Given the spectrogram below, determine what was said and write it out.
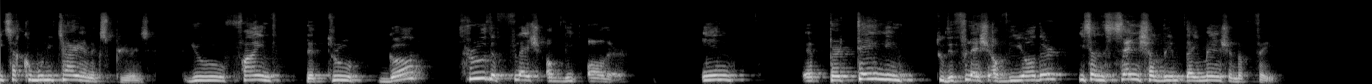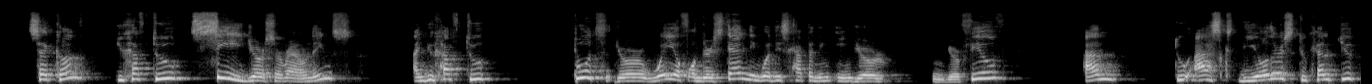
it's a communitarian experience. You find the true God through the flesh of the other. In uh, pertaining to the flesh of the other is an essential dimension of faith. Second, you have to see your surroundings and you have to put your way of understanding what is happening in your in your field and to ask the others to help you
